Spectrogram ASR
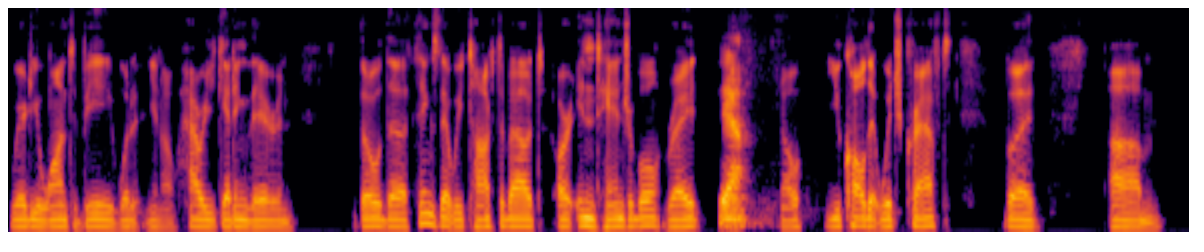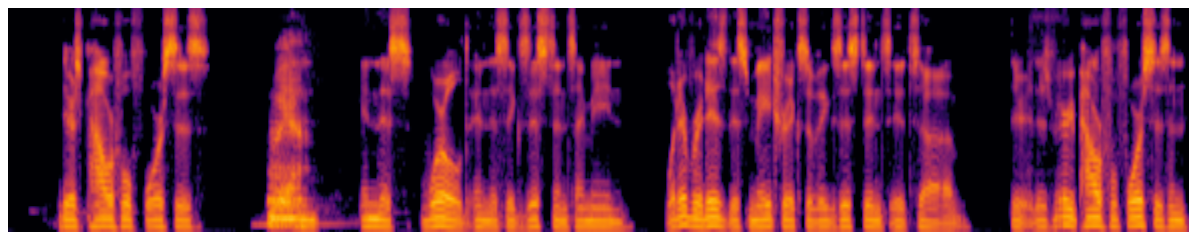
where do you want to be what you know how are you getting there and though the things that we talked about are intangible right yeah you know you called it witchcraft but um there's powerful forces oh, yeah. in, in this world in this existence i mean whatever it is this matrix of existence it's um there, there's very powerful forces and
